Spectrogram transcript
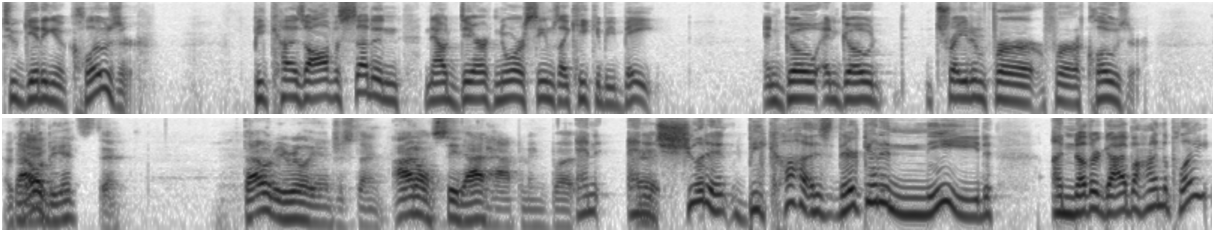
to getting a closer because all of a sudden now Derek Norris seems like he could be bait and go and go trade him for for a closer. Okay? That would be interesting. That would be really interesting. I don't see that happening, but and and it shouldn't because they're gonna need another guy behind the plate.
